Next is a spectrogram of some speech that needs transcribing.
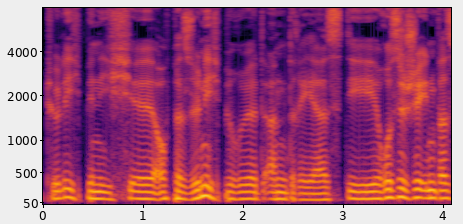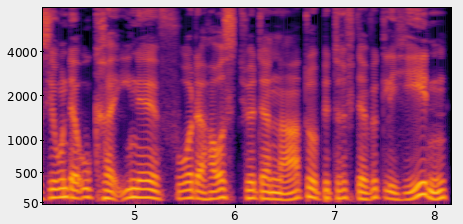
Natürlich bin ich äh, auch persönlich berührt, Andreas. Die russische Invasion der Ukraine vor der Haustür der NATO betrifft ja wirklich jeden.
